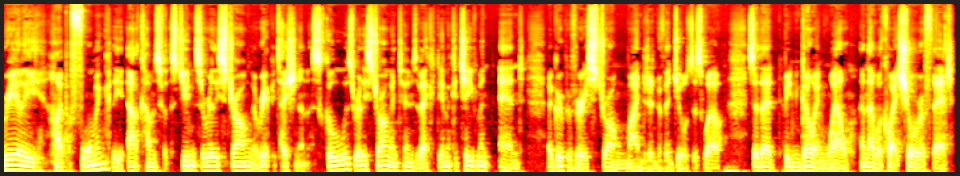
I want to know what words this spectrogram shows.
really high performing. The outcomes for the students are really strong. The reputation in the school was really strong in terms of academic achievement and a group of very strong minded individuals as well. So they'd been going well and they were quite sure of that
